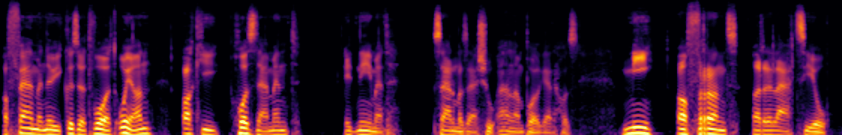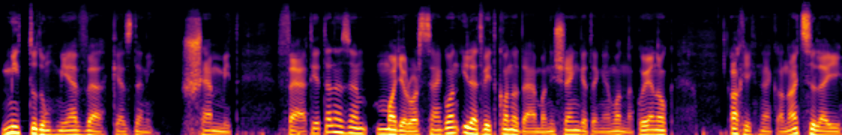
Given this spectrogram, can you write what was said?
a felmenői között volt olyan, aki hozzáment egy német származású állampolgárhoz. Mi a franc a reláció? Mit tudunk mi ebben kezdeni? Semmit. Feltételezem Magyarországon, illetve itt Kanadában is rengetegen vannak olyanok, akiknek a nagyszülei,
